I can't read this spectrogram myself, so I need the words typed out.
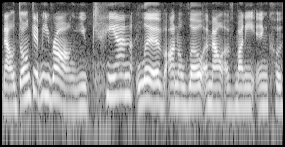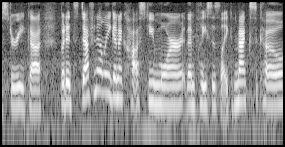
Now, don't get me wrong, you can live on a low amount of money in Costa Rica, but it's definitely going to cost you more than places like Mexico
